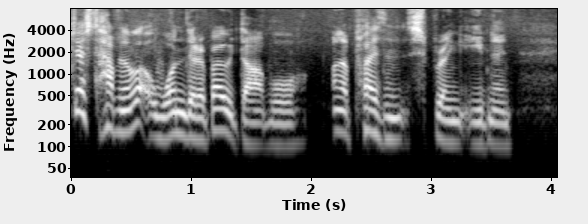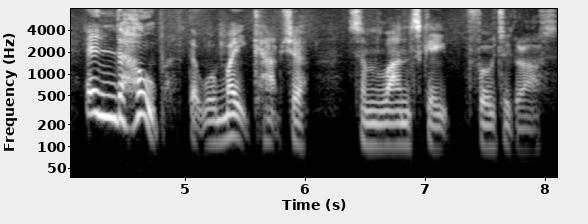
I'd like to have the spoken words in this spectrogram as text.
just having a little wander about Dartmoor on a pleasant spring evening in the hope that we might capture some landscape photographs.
